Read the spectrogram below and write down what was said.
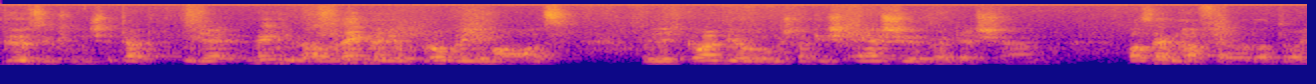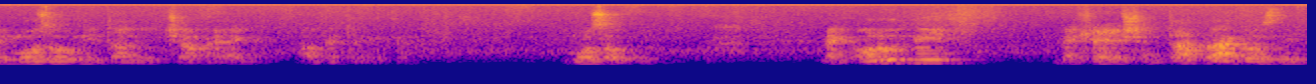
Gőzük nincs. Tehát ugye megint a legnagyobb probléma az, hogy egy kardiológusnak is elsődlegesen az lenne a feladata, hogy mozogni tanítsa meg a betegeket. Mozogni. Meg aludni, meg helyesen táplálkozni,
